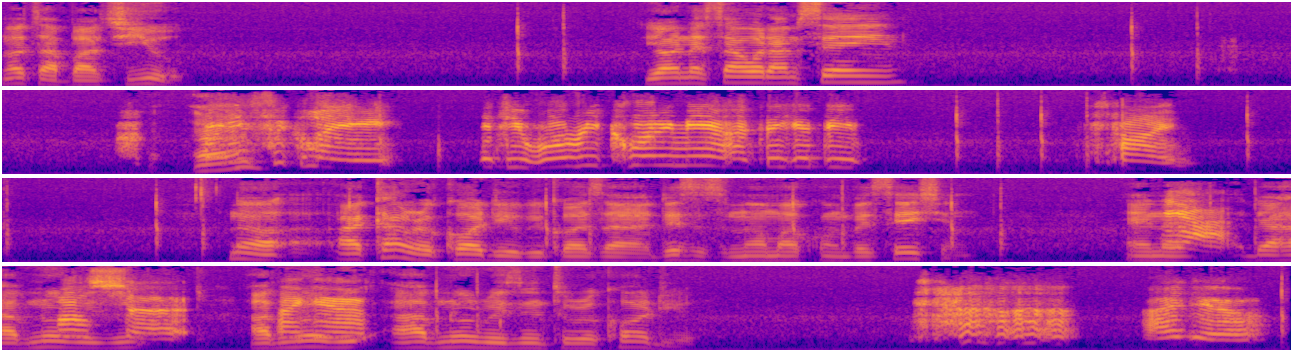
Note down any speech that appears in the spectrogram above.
Not about you. You understand what I'm saying? Huh? Basically, if you were recording me, I think it'd be fine. No, I can't record you because uh, this is a normal conversation. And uh, Yeah. I have no reason. I have I no, I have no reason to record you. I do.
